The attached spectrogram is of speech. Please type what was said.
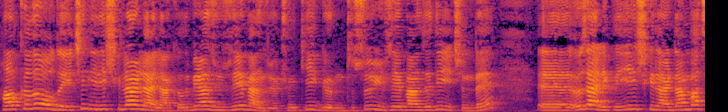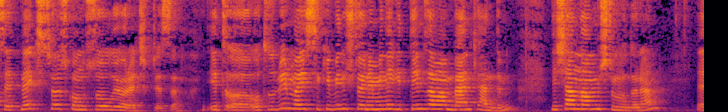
Halkalı olduğu için ilişkilerle alakalı biraz yüzeye benziyor çünkü görüntüsü yüzeye benzediği için de e, özellikle ilişkilerden bahsetmek söz konusu oluyor açıkçası. It- e, 31 Mayıs 2003 dönemine gittiğim zaman ben kendim nişanlanmıştım o dönem. Ee,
